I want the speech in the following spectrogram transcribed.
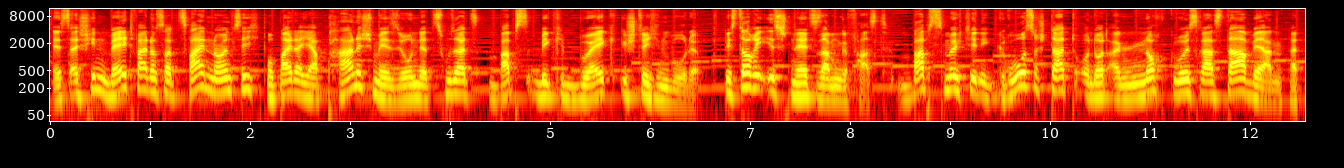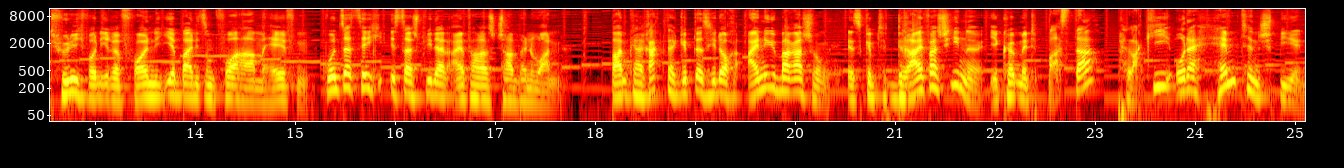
Es erschien weltweit 1992, wobei der japanischen Version der Zusatz Bubs Big Break gestrichen wurde. Die Story ist schnell zusammengefasst. Bubs möchte in die große Stadt und dort ein noch größerer Star werden. Natürlich wollen ihre Freunde ihr bei diesem Vorhaben helfen. Grundsätzlich ist das Spiel ein einfaches Jump'n'One. Beim Charakter gibt es jedoch eine Überraschung. Es gibt drei verschiedene. Ihr könnt mit Buster, Plucky oder Hampton spielen.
